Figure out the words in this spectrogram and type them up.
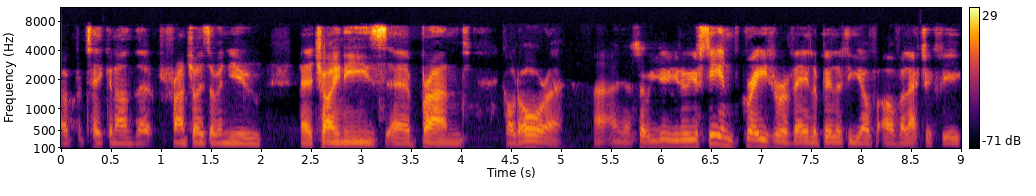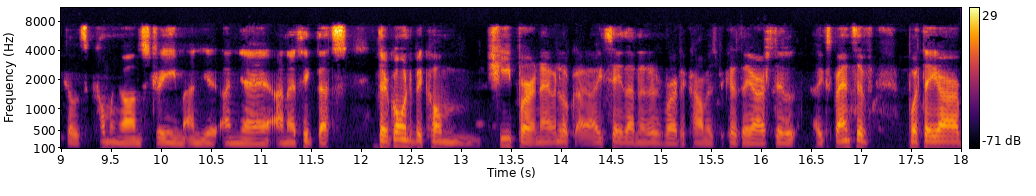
have taken on the franchise of a new uh, Chinese uh, brand called Ora. Uh, so you, you know you're seeing greater availability of, of electric vehicles coming on stream, and you, and uh, and I think that's they're going to become cheaper now. Look, I say that in inverted commas because they are still expensive, but they are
